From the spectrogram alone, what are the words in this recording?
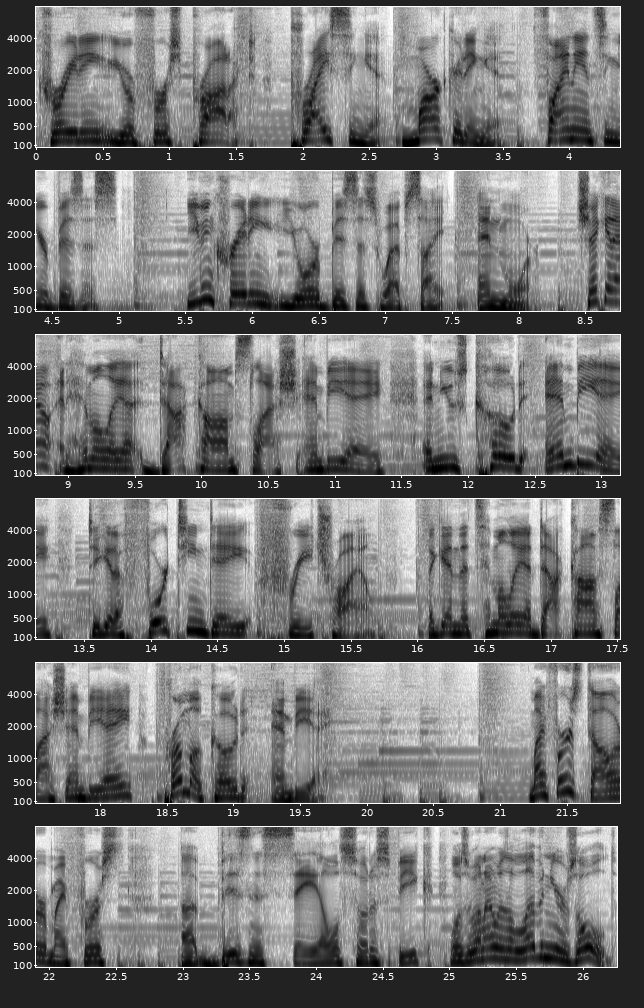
creating your first product, pricing it, marketing it, financing your business, even creating your business website, and more. Check it out at himalaya.com slash MBA and use code MBA to get a 14 day free trial. Again, that's himalaya.com slash MBA, promo code MBA. My first dollar, my first uh, business sale, so to speak, was when I was 11 years old.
